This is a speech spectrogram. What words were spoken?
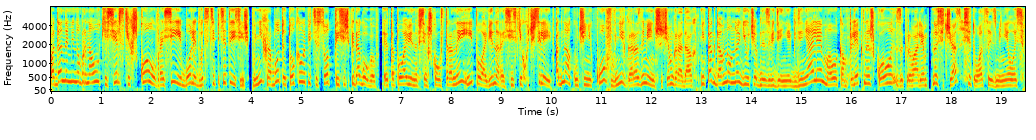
По данным Минобрнауки, сельских школ в России более 25 тысяч. В них работают около 500 тысяч педагогов. Это половина всех школ страны и половина российских учителей. Однако учеников в них гораздо меньше, чем в городах. Не так давно многие учебные заведения объединяли, малокомплектные школы закрывали. Но сейчас ситуация изменилась.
